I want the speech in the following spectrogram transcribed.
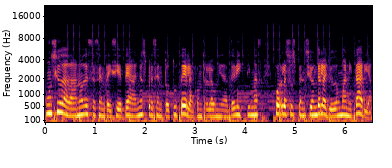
un ciudadano de 67 años presentó tutela contra la unidad de víctimas por la suspensión de la ayuda humanitaria,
